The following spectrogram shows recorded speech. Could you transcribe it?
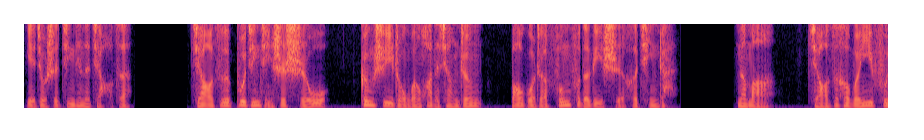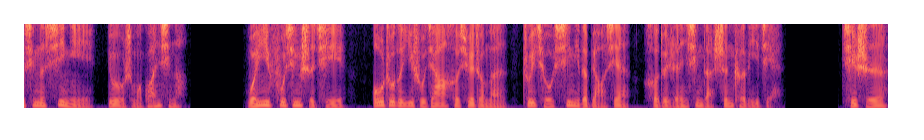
也就是今天的饺子，饺子不仅仅是食物，更是一种文化的象征，包裹着丰富的历史和情感。那么，饺子和文艺复兴的细腻又有什么关系呢？文艺复兴时期，欧洲的艺术家和学者们追求细腻的表现和对人性的深刻理解。其实，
